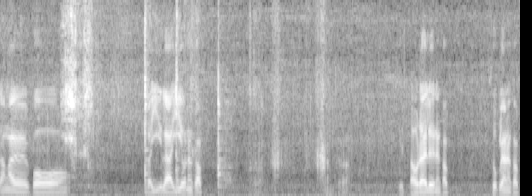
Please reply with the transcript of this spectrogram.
ตั้งไอ้ปอใบยี่หร่าเยี่ยวนะครับปิดเตาได้เลยนะครับสุกแล้วนะครับ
